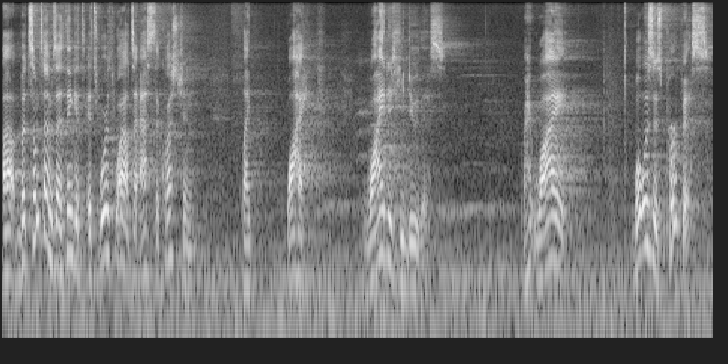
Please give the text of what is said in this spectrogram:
Uh, but sometimes I think it's it's worthwhile to ask the question, like, why? Why did He do this? Right? Why? What was His purpose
